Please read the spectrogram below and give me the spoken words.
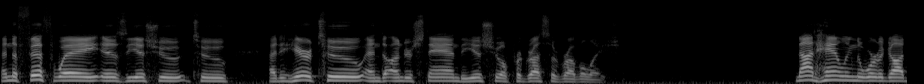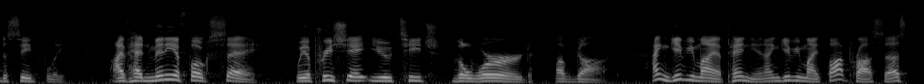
And the fifth way is the issue to adhere to and to understand the issue of progressive revelation. Not handling the Word of God deceitfully. I've had many of folks say, We appreciate you teach the Word of God. I can give you my opinion, I can give you my thought process,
